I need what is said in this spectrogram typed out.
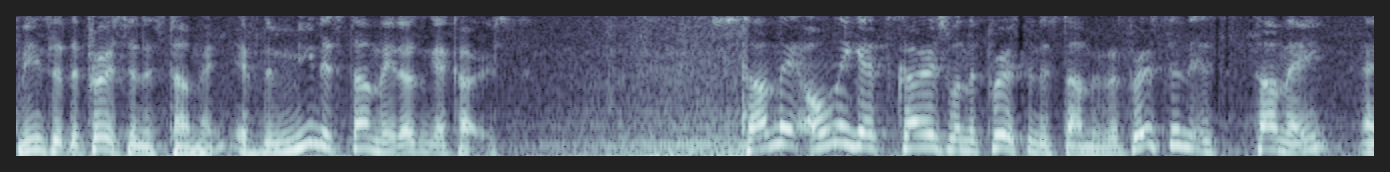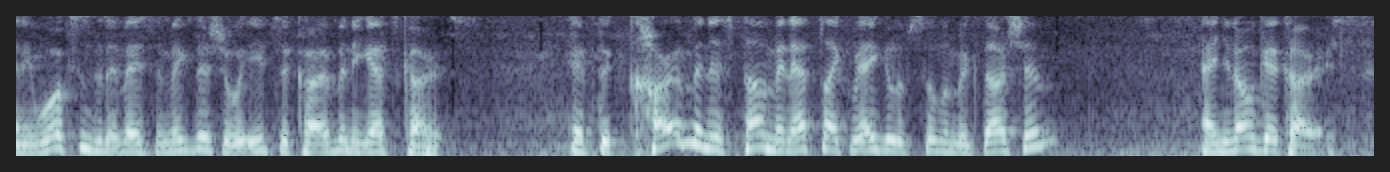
means that the person is tame. If the meat is tame, it doesn't get karis. Tame only gets karis when the person is tame. If a person is tame and he walks into the base of Mikdash or eats a carbon, he gets karis. If the carbon is tame, that's like regular psulim mikdashim, and you don't get karis.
